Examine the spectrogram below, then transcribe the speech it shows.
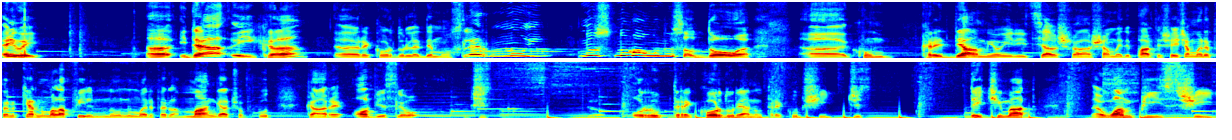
Anyway, uh, ideea e că uh, recordurile de Mosler nu nu sunt numai unul sau două, uh, cum credeam eu inițial și așa mai departe. Și aici mă refer chiar numai la film, nu, nu mă refer la manga ce-a făcut, care obviously o, just, o rupt recorduri anul trecut și just decimat uh, One Piece și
